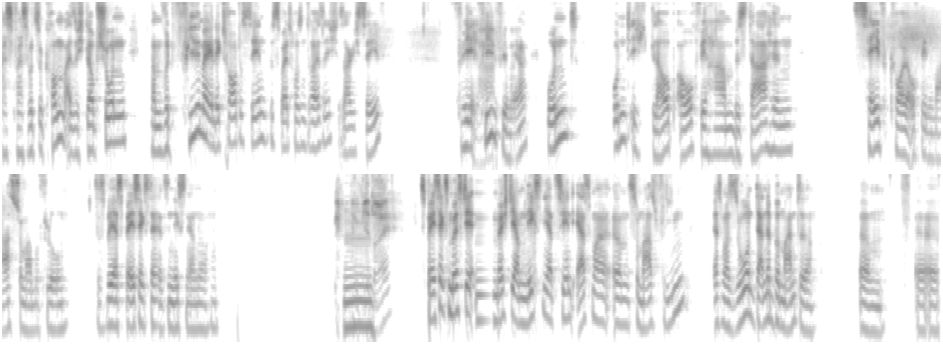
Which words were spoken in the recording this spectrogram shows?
was, was wird so kommen? Also ich glaube schon, man wird viel mehr Elektroautos sehen bis 2030, sage ich safe. Viel, Ja, viel, viel mehr. Und, und ich glaube auch, wir haben bis dahin Safe Call auch den Mars schon mal beflogen. Das will ja SpaceX dann jetzt im nächsten Jahr machen. Wir Mm, drei? SpaceX möchte, möchte ja im nächsten Jahrzehnt erstmal ähm, zum Mars fliegen. Erstmal so und dann eine bemannte ähm, äh,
